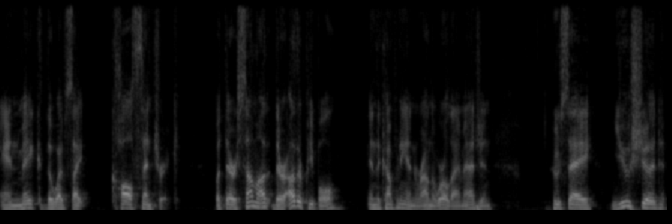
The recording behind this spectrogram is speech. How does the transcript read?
and make the website call centric. But there are some there are other people in the company and around the world, I imagine, who say you should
